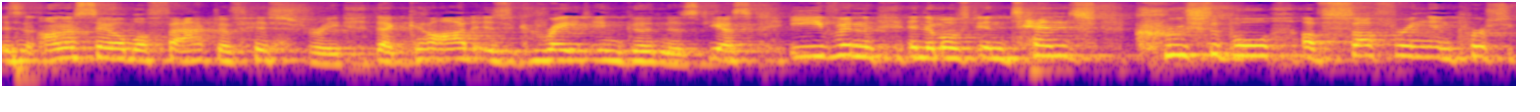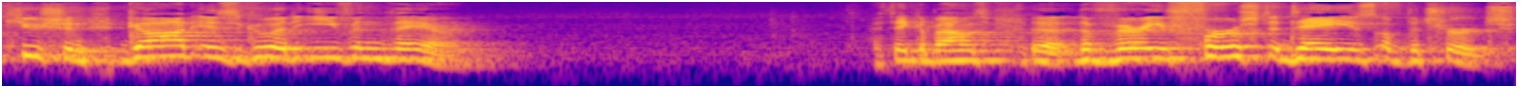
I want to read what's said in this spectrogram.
It's an unassailable fact of history that God is great in goodness. Yes, even in the most intense crucible of suffering and persecution, God is good even there. I think about uh, the very first days of the church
